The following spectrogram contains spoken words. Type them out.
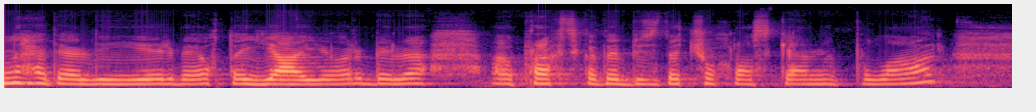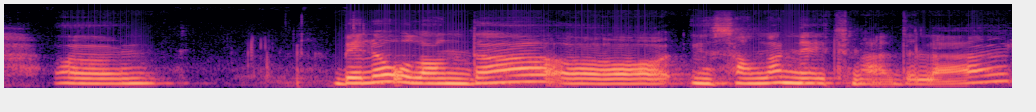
onu hədələyir və yaxud da yayır. Belə praktikada bizdə çox rast gəlinib bunlar. Belə olanda insanlar nə etməlidirlər?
